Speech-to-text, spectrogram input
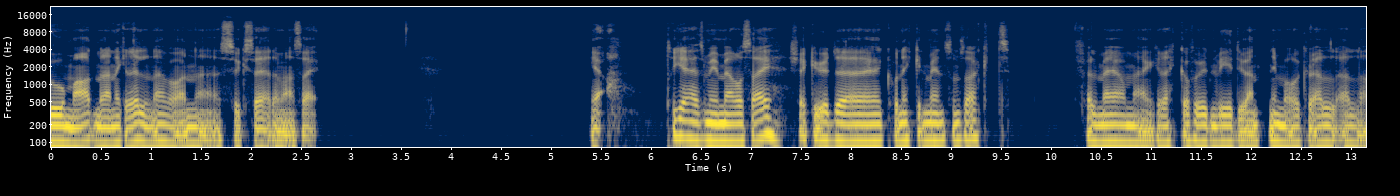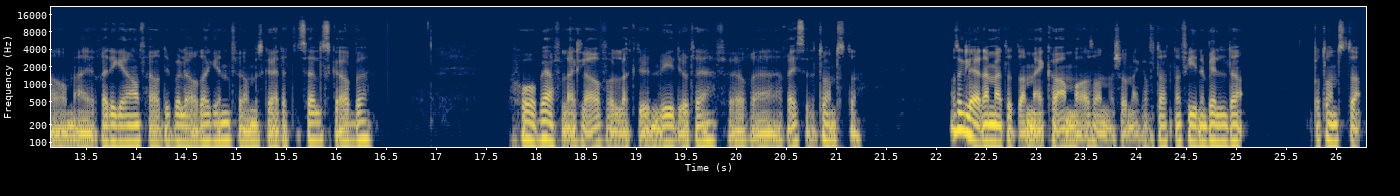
god mat med denne grillen, det var en uh, suksess, det må jeg si. Ja, tror ikke jeg har så mye mer å si. Sjekk ut uh, kronikken min, som sagt. Følg med om jeg rekker å få ut en video enten i morgen kveld, eller om jeg redigerer den ferdig på lørdagen før vi skal i dette selskapet. Håper iallfall jeg klarer å få lagt ut en video til før jeg reiser til Tonstad. Og så gleder jeg meg til å ta med kamera og sånn, og se om jeg kan få tatt noen fine bilder på Tonstad.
